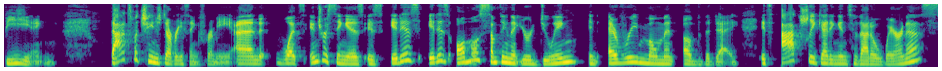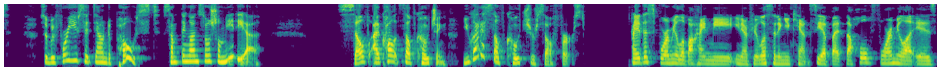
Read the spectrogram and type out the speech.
being that's what changed everything for me. And what's interesting is, is it is, it is almost something that you're doing in every moment of the day. It's actually getting into that awareness. So before you sit down to post something on social media, self, I call it self coaching. You got to self coach yourself first. I have this formula behind me. You know, if you're listening, you can't see it, but the whole formula is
